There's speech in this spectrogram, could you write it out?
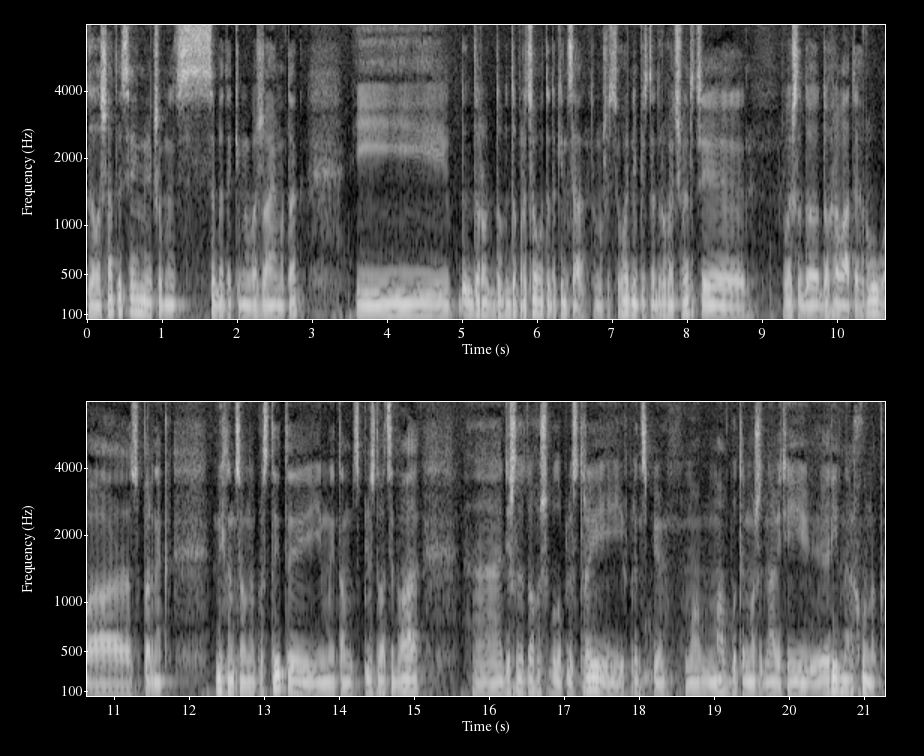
залишатися їми, якщо ми себе такими вважаємо, так. І до- до- допрацьовувати до кінця. Тому що сьогодні, після другої чверті, вийшли до, догравати гру, а суперник міг нам цього не простити. І ми там з плюс 22 е, дійшли до того, що було плюс 3, і в принципі мав бути може навіть і рівний рахунок.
